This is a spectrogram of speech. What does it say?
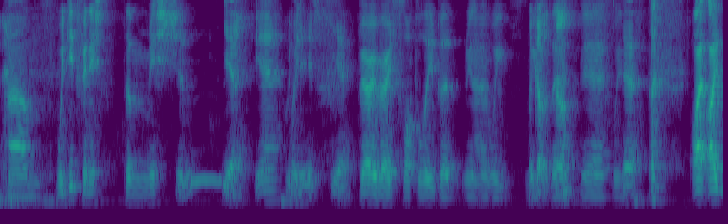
Yeah. Um, we did finish the mission. Yeah. Yeah, We did. Yeah. Very, very sloppily, but you know we We got it there. done. Yeah, we, Yeah. I, I,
